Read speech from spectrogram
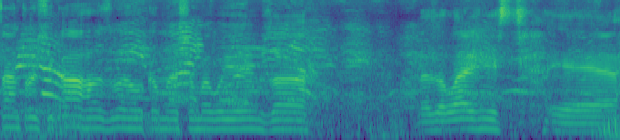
Центру Чикаго з вигуками, що ми воюємо за незалежність. І, е,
